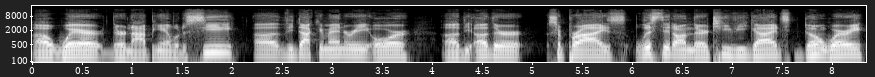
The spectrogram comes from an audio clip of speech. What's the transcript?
uh, where they're not being able to see uh, the documentary or uh, the other surprise listed on their TV guides, don't worry.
